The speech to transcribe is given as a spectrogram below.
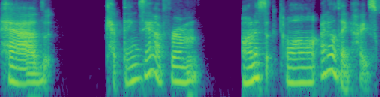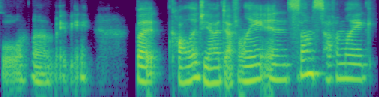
have kept things, yeah, from honestly, well, I don't think high school, uh, maybe, but college, yeah, definitely. And some stuff I'm like,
